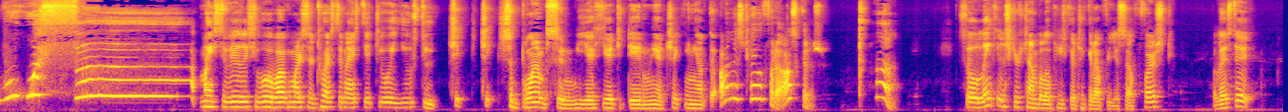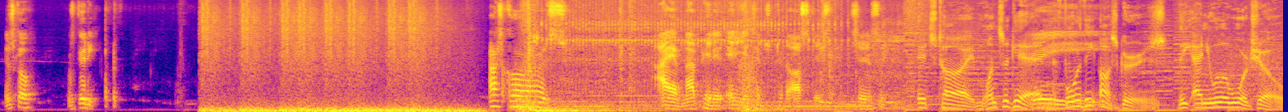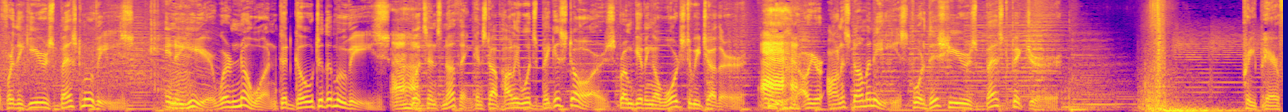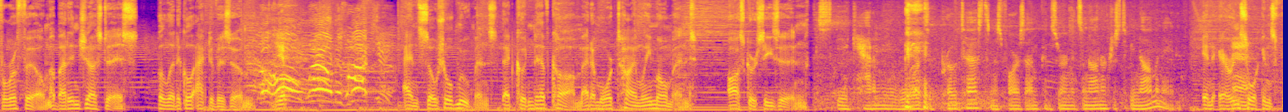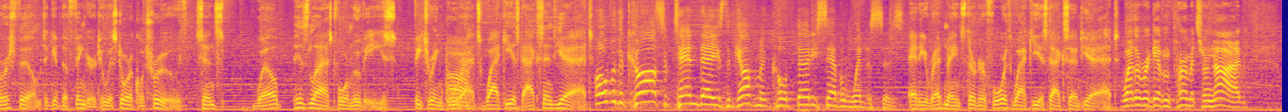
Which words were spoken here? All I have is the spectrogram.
What's up? My civilians, your BuckMeister twice the nice that you were used to. Chick Chick Shablimps, and we are here today and we are checking out the honest trailer for the Oscars. Huh. So, link in the description down below. Please go check it out for yourself first. But let's do it. Let's go. Let's goody. Oscars. I have not paid any attention to the Oscars. Seriously. It's time once again Hey. for the Oscars, the annual award show for the year's best movies. In a year where no one could go to the movies. Uh-huh. But since nothing can stop Hollywood's biggest stars from giving awards to each other, Uh-huh. here are your honest nominees for this year's Best Picture. Prepare for a film about injustice, political activism, Yep. and social movements that couldn't have come at a more timely moment. Oscar season. It's the Academy Awards of protest, and as far as I'm concerned, it's an honor just to be nominated. in Aaron Sorkin's first film to give the finger to historical truth since, well, his last four movies, featuring oh. Borat's wackiest accent yet, Over the course of 10 days, the government called 37 witnesses. Eddie Redmayne's third or fourth wackiest accent yet, Whether we're given permits or not,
